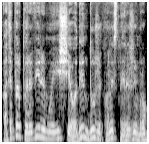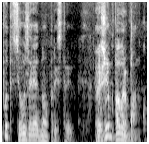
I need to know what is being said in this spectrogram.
А тепер перевіримо іще один дуже корисний режим роботи цього зарядного пристрою режим павербанку.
